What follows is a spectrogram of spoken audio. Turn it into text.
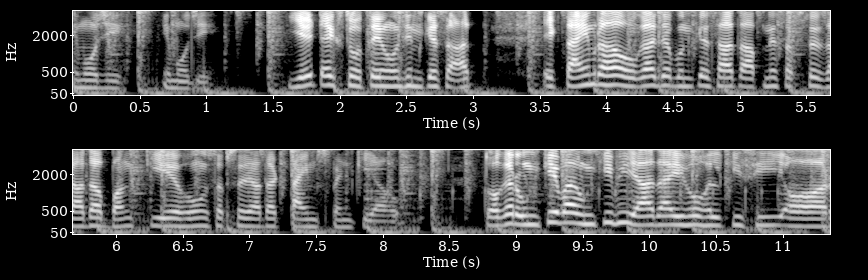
इमोजी इमोजी ये टेक्स्ट होते हों जिनके साथ। एक टाइम रहा होगा जब उनके साथ आपने सबसे ज़्यादा बंक किए हों, सबसे ज़्यादा टाइम स्पेंड किया हो। तो अगर उनके बाद, उनकी भी याद आई हो हल्की सी और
